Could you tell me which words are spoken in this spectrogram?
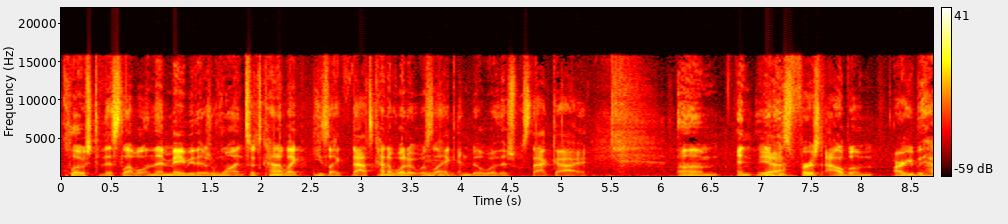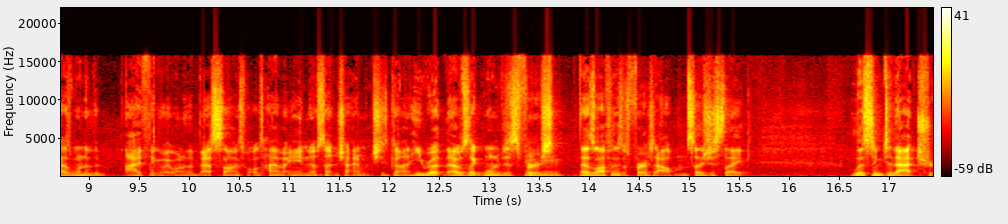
close to this level. And then maybe there's one. So it's kind of like he's like that's kind of what it was Mhm. like. And bill withers was that guy um and Yeah. his first album arguably has one of the i think like one of the best songs of all time like ain't no sunshine when she's gone he wrote that was like one of his 1st Mhm. that was often his first album so it's just like listening to that tr-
